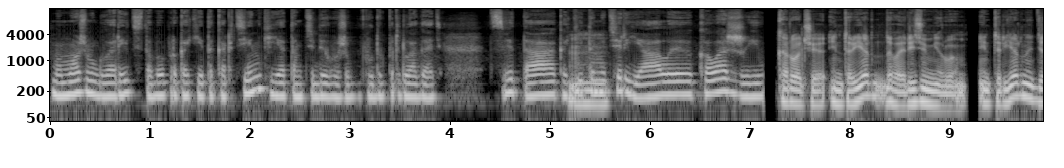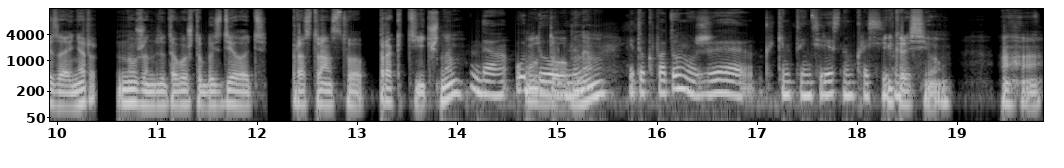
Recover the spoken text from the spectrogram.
мы можем говорить с тобой про какие-то картинки, я там тебе уже буду предлагать цвета, какие-то угу. материалы, коллажи. Короче, интерьер, давай резюмируем. Интерьерный дизайнер нужен для того, чтобы сделать пространство практичным, да, удобным, удобным. И только потом уже каким-то интересным, красивым. И красивым. Ага.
